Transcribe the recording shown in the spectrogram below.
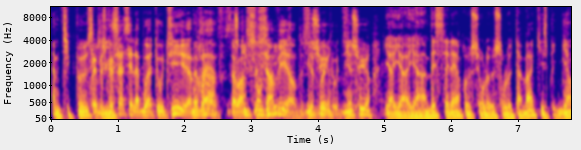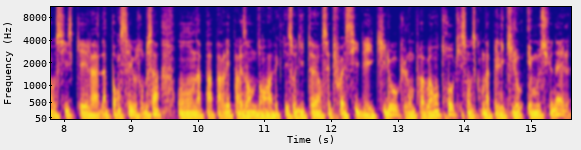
un petit peu ce Oui, parce que ça, c'est la boîte à outils. Après, ben voilà, savoir ce se servir de bien cette sûr, boîte à outils. bien sûr. Il y a, il y a, il y a un best-seller sur le sur le tabac qui explique bien aussi ce qu'est la, la pensée autour de ça. On n'a pas parlé, par exemple, dans, avec les auditeurs cette fois-ci des kilos que l'on peut avoir en trop, qui sont ce qu'on appelle les kilos émotionnels.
